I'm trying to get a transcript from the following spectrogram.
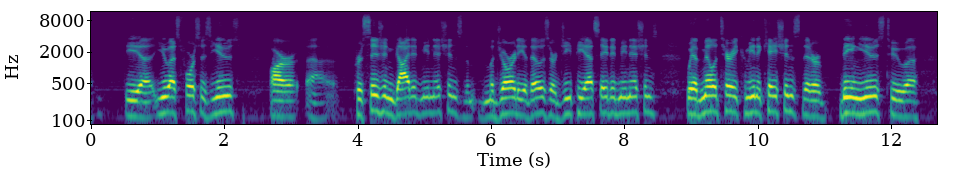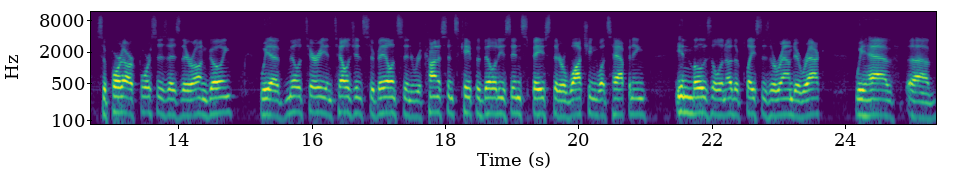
the uh, U.S. forces use are uh, precision guided munitions. The majority of those are GPS aided munitions. We have military communications that are being used to uh, support our forces as they're ongoing. We have military intelligence, surveillance, and reconnaissance capabilities in space that are watching what's happening in Mosul and other places around Iraq. We have uh,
